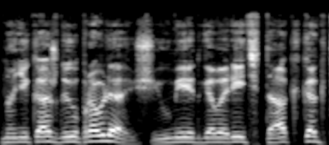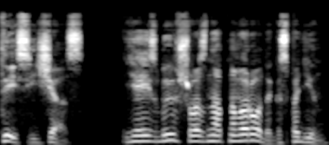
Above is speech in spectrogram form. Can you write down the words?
но не каждый управляющий умеет говорить так, как ты сейчас». «Я из бывшего знатного рода, господин».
